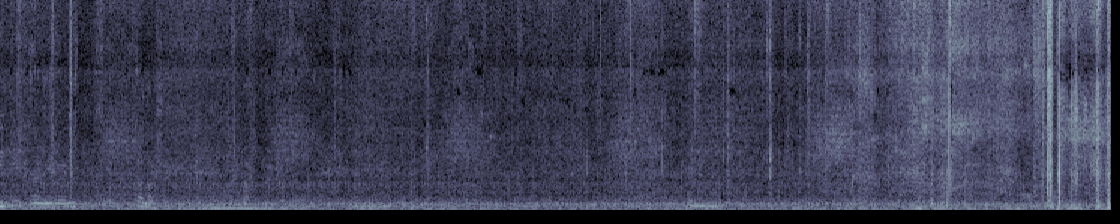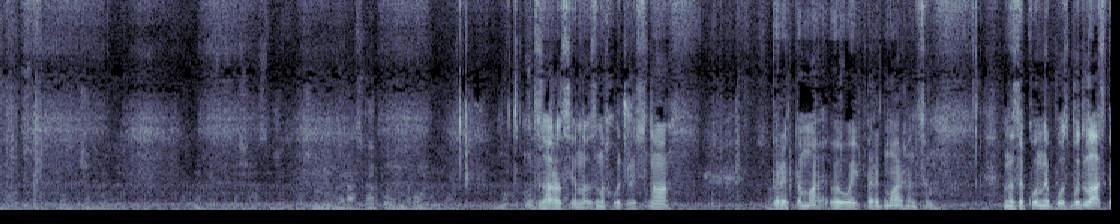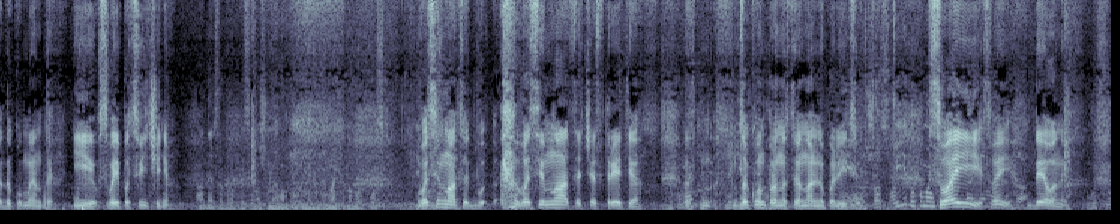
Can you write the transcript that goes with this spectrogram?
Сидіть, провіряють. Та на все. От Зараз я знаходжусь на перед, Тома... Ой, перед Марганцем. На законний пост. Будь ласка, документи і свої посвідчення. А де це прописано, що ми вам повинні документи на блокпост? 18, бу- 18 часть 3. Документи? Які Закон документи? про національну поліцію. Ні, що свої документи? Свої, свої. Де вони?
